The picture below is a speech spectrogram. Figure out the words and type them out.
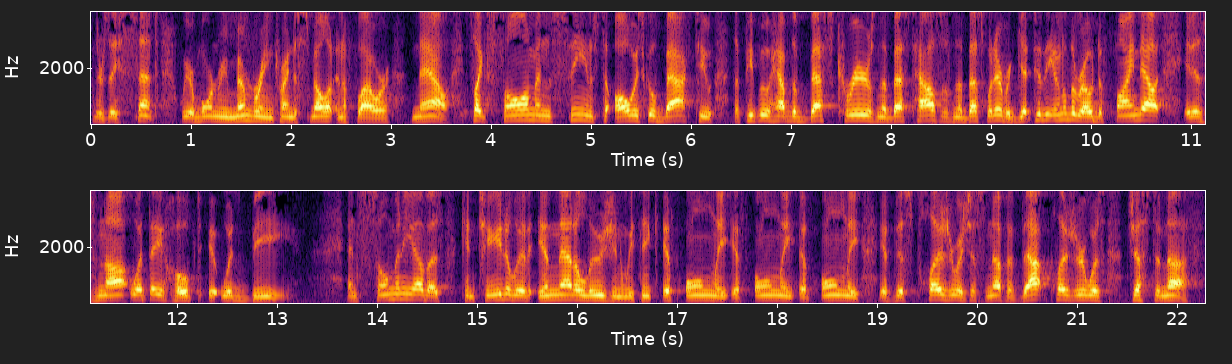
There's a scent we are born remembering, trying to smell it in a flower now. It's like Solomon seems to always go back to the people who have the best careers and the best houses and the best whatever, get to the end of the road to find out it is not what they hoped it would be. And so many of us continue to live in that illusion. We think, if only, if only, if only, if this pleasure was just enough, if that pleasure was just enough.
